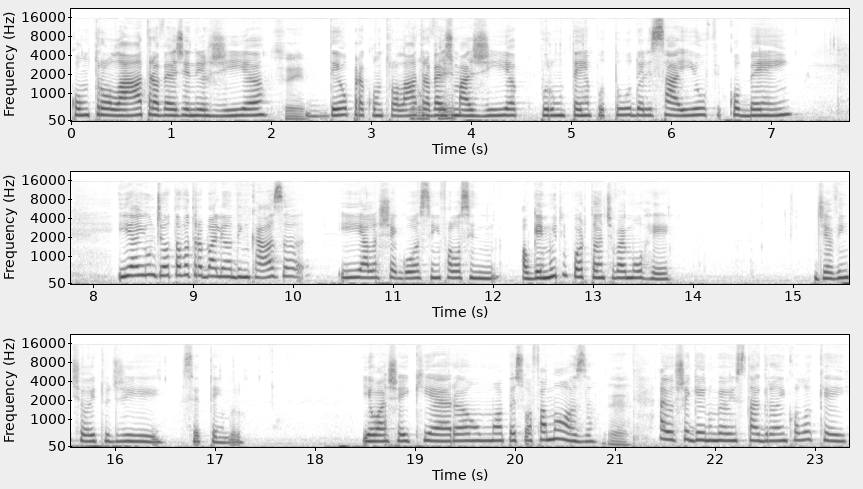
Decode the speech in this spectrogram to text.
controlar através de energia Sei. deu para controlar um através de tempo. magia por um tempo tudo ele saiu ficou bem e aí um dia eu estava trabalhando em casa e ela chegou assim e falou assim alguém muito importante vai morrer dia 28 de setembro e eu achei que era uma pessoa famosa É. aí eu cheguei no meu Instagram e coloquei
